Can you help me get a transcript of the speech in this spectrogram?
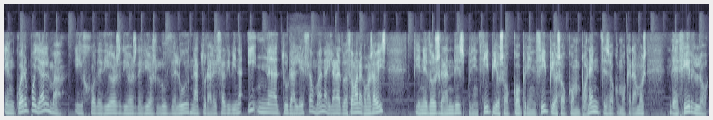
en cuerpo y alma, Hijo de Dios, Dios de Dios, luz de luz, naturaleza divina y naturaleza humana. Y la naturaleza humana, como sabéis, tiene dos grandes principios o coprincipios o componentes o como queramos decirlo,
